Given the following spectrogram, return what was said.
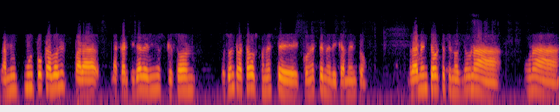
la muy, muy poca dosis para la cantidad de niños que son pues son tratados con este con este medicamento. Realmente ahorita se nos dio una una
